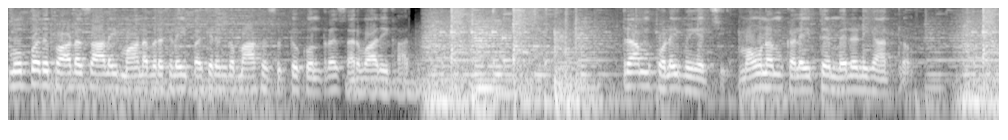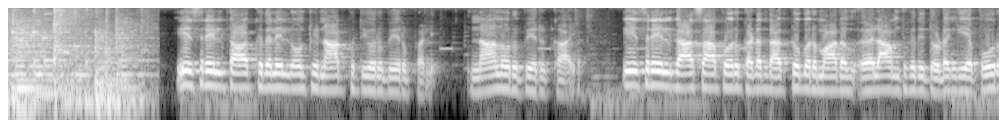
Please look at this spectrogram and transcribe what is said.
முப்பது பாடசாலை மாணவர்களை பகிரங்கமாக சுட்டுக் கொன்ற சர்வாதிகாரி. ட்ரம்ப் கொலை முயற்சி. மௌனம் கலைத்த மெலனியா ட்ரம்ப் இஸ்ரேல் தாக்குதலில் நூற்றி நாற்பத்தி ஒரு பேர் பலி. நானூறு பேர் காயம். இஸ்ரேல் காசா போர் கடந்த அக்டோபர் மாதம் ஏழாம் தேதி தொடங்கிய போர்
